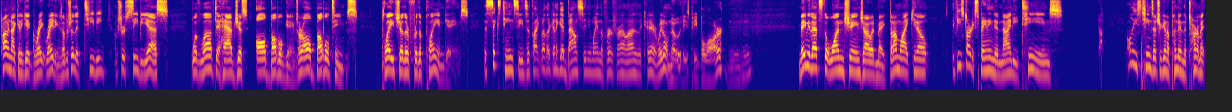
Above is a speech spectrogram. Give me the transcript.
probably not going to get great ratings. I'm sure the TV, I'm sure CBS would love to have just all bubble games or all bubble teams play each other for the play-in games. The 16 seeds, it's like, well, they're going to get bounced anyway in the first round. I don't care. We don't know who these people are. Mm-hmm. Maybe that's the one change I would make. But I'm like, you know, if you start expanding to 90 teams, all these teams that you're going to put in the tournament,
